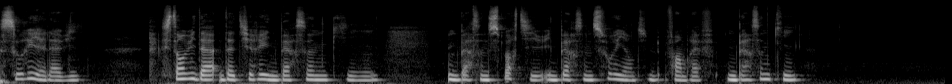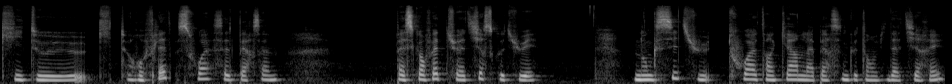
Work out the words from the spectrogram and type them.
souris à la vie. Si tu as envie d'attirer une personne qui une personne sportive, une personne souriante, enfin bref, une personne qui qui te qui te reflète, sois cette personne. Parce qu'en fait, tu attires ce que tu es. Donc si tu toi t'incarnes la personne que tu as envie d'attirer,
